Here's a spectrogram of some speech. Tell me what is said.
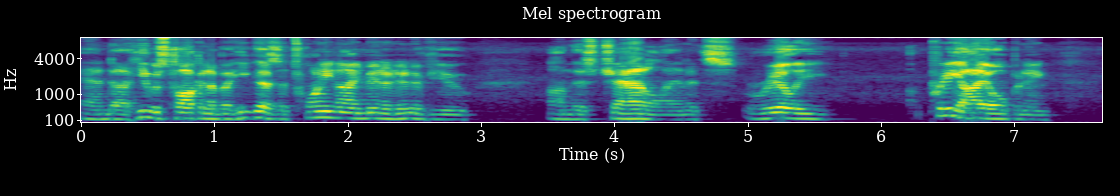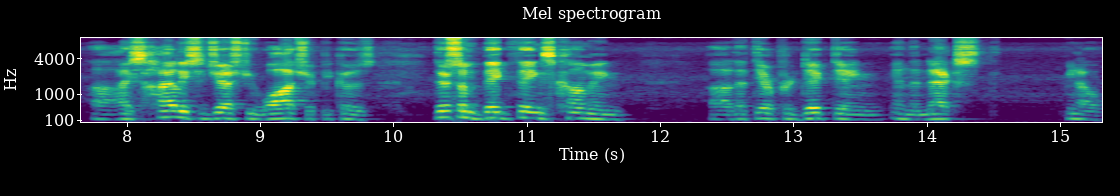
and uh, he was talking about. He does a 29 minute interview on this channel, and it's really pretty eye opening. Uh, I highly suggest you watch it because there's some big things coming uh, that they're predicting in the next, you know,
